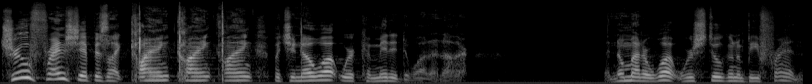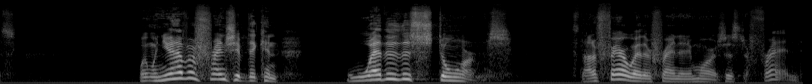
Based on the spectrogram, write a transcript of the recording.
True friendship is like clank, clank, clank, but you know what? We're committed to one another. And no matter what, we're still going to be friends. When you have a friendship that can weather the storms. It's not a fair weather friend anymore, it's just a friend.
